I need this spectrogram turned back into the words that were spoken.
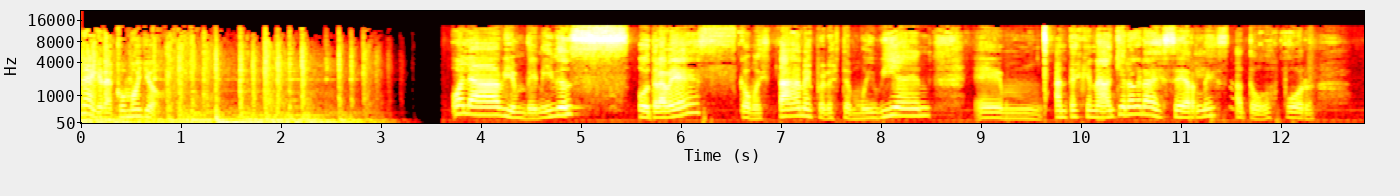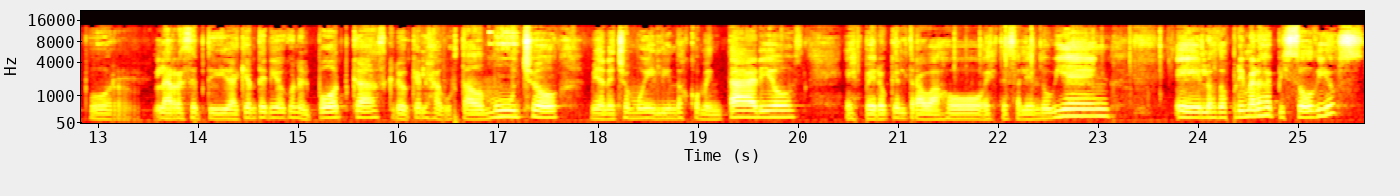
negra como yo. Hola, bienvenidos otra vez ¿Cómo están? Espero estén muy bien. Em, antes que nada, quiero agradecerles a todos por, por la receptividad que han tenido con el podcast. Creo que les ha gustado mucho. Me han hecho muy lindos comentarios. Espero que el trabajo esté saliendo bien. Eh, los dos primeros episodios,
